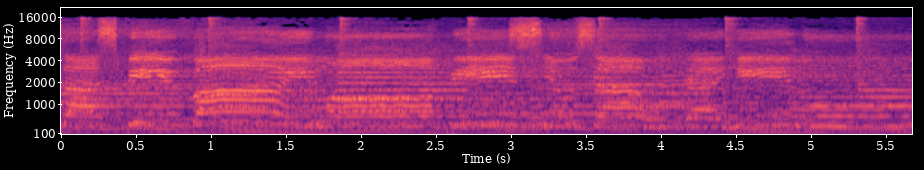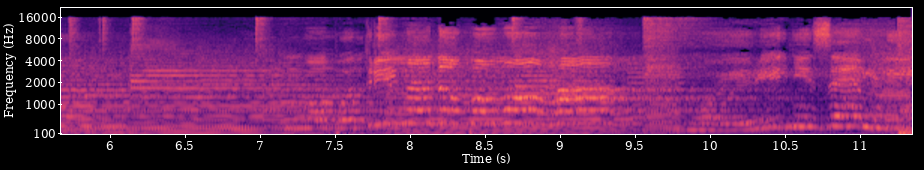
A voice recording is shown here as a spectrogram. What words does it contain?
Заспіваймо пісню за Україну, бо потрібна допомога моїй рідній землі.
